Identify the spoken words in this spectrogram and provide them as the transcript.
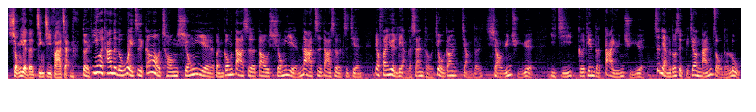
熊野的经济发展。对，因为它这个位置刚好从熊野本宫大社到熊野纳智大社之间要翻越两个山头，就我刚刚讲的小云取岳。以及隔天的大云取岳，这两个都是比较难走的路，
